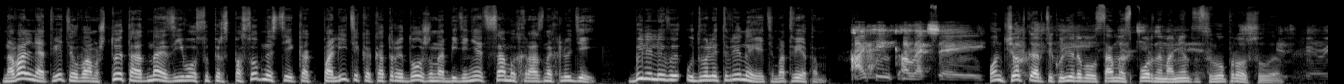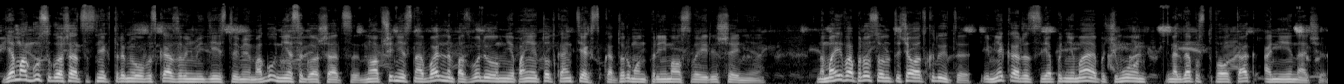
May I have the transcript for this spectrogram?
Навальный ответил вам, что это одна из его суперспособностей как политика, который должен объединять самых разных людей. Были ли вы удовлетворены этим ответом? Он четко артикулировал самые спорные моменты своего прошлого. Я могу соглашаться с некоторыми его высказываниями и действиями, могу не соглашаться, но общение с Навальным позволило мне понять тот контекст, в котором он принимал свои решения. На мои вопросы он отвечал открыто, и мне кажется, я понимаю, почему он иногда поступал так, а не иначе.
